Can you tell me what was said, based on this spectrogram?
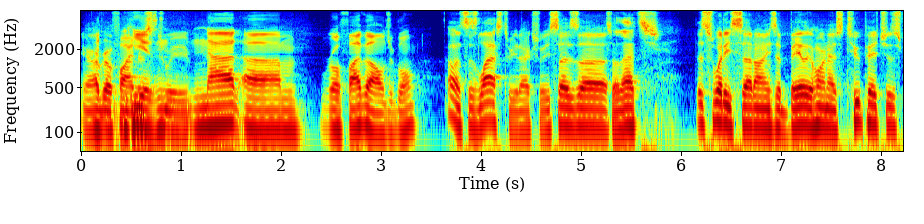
Here, I'll go find he his is tweet. not um Rule Five eligible. Oh, it's his last tweet actually. He says, uh, So that's This is what he said on. He said Bailey Horn has two pitches,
